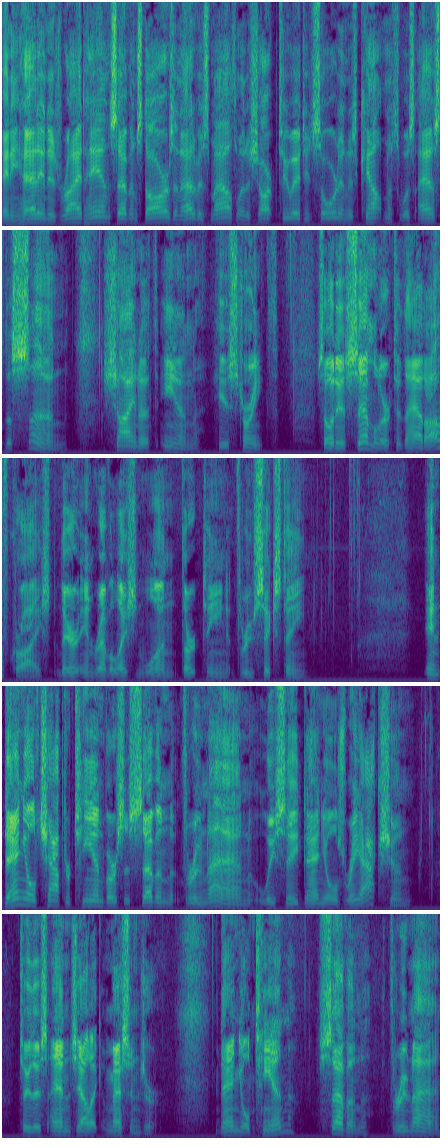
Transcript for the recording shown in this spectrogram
And he had in his right hand seven stars, and out of his mouth went a sharp two edged sword, and his countenance was as the sun shineth in his strength. So it is similar to that of Christ there in Revelation 1 13 through 16. In Daniel chapter 10, verses 7 through 9, we see Daniel's reaction to this angelic messenger. Daniel 10, 7 through 9.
